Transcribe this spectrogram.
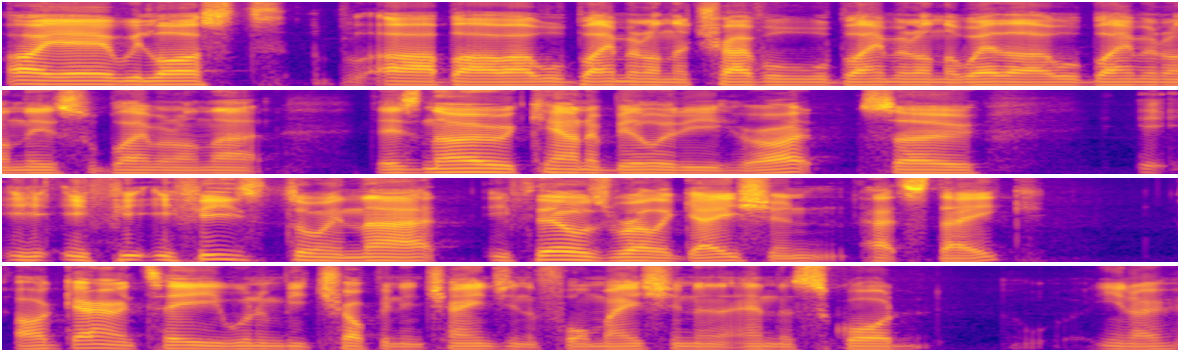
Oh yeah, we lost. Uh, blah blah. We'll blame it on the travel. We'll blame it on the weather. We'll blame it on this. We'll blame it on that. There's no accountability, right? So if if he's doing that, if there was relegation at stake, I guarantee he wouldn't be chopping and changing the formation and, and the squad, you know,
